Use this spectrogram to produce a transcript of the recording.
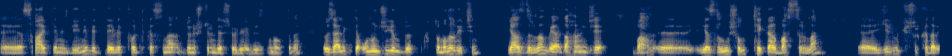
e, sahiplenildiğini ve devlet politikasına dönüştüğünü de söyleyebiliriz bu noktada. Özellikle 10. yıl kutlamaları için yazdırılan veya daha önce bah, e, yazılmış olup tekrar bastırılan e, 20 küsur kadar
